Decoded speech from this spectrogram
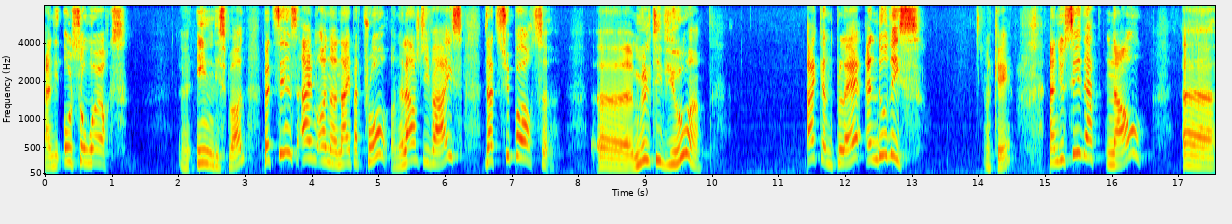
and it also works uh, in this mode. But since I'm on an iPad Pro, on a large device that supports uh, multi-view, I can play and do this. Okay, and you see that now uh,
